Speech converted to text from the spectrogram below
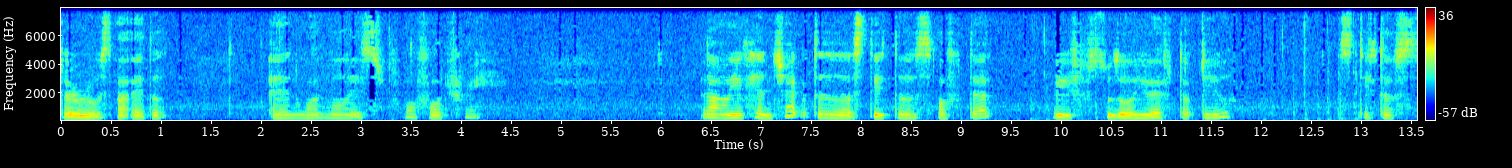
the rules are added. And one more is 443 now you can check the status of that with sudo ufw status.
